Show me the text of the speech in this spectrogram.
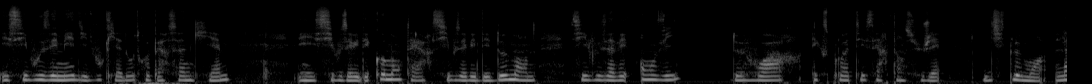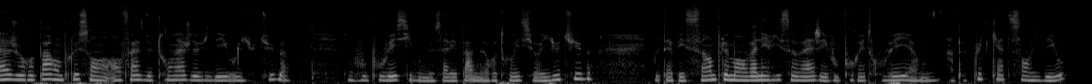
Et si vous aimez, dites-vous qu'il y a d'autres personnes qui aiment. Et si vous avez des commentaires, si vous avez des demandes, si vous avez envie de voir exploiter certains sujets, dites-le moi. Là, je repars en plus en, phase de tournage de vidéos YouTube. Donc vous pouvez, si vous ne le savez pas, me retrouver sur YouTube. Vous tapez simplement Valérie Sauvage et vous pourrez trouver euh, un peu plus de 400 vidéos.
